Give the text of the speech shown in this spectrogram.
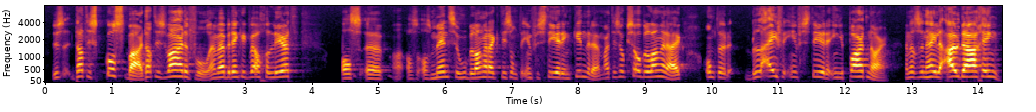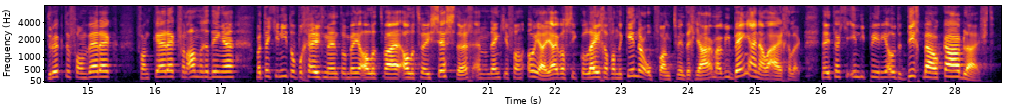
Dus dat is kostbaar, dat is waardevol. En we hebben denk ik wel geleerd als, uh, als, als mensen hoe belangrijk het is om te investeren in kinderen. Maar het is ook zo belangrijk om te blijven investeren in je partner. En dat is een hele uitdaging, drukte van werk, van kerk, van andere dingen. Maar dat je niet op een gegeven moment, dan ben je alle twee, alle twee 60 en dan denk je van, oh ja, jij was die collega van de kinderopvang 20 jaar, maar wie ben jij nou eigenlijk? Nee, dat je in die periode dicht bij elkaar blijft.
